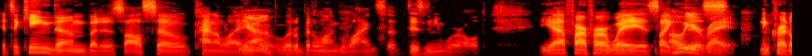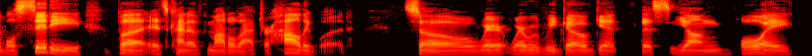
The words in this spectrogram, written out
it's a kingdom, but it's also kind of like Yeah. a little bit along the lines of Disney World. Yeah, far far away is like Oh, you're right. incredible city, but it's kind of modeled after Hollywood. So where where would we go get this young boy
